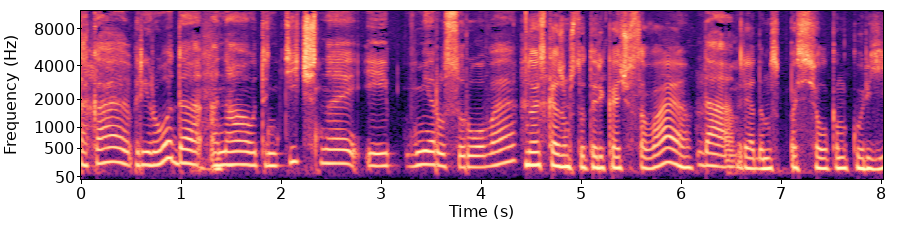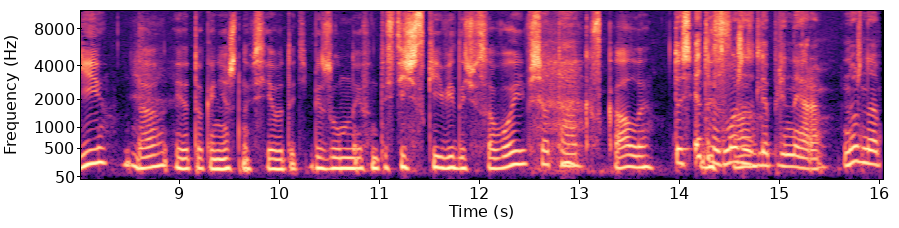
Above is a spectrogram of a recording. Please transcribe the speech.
Такая природа, она аутентичная и в меру суровая. Ну, и скажем, что это река Чусовая, Да, рядом с поселком Курьи, да, и это, конечно, все вот эти безумные фантастические виды Чусовой, все так. скалы. То есть это Леса. возможность для пленера. Нужно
